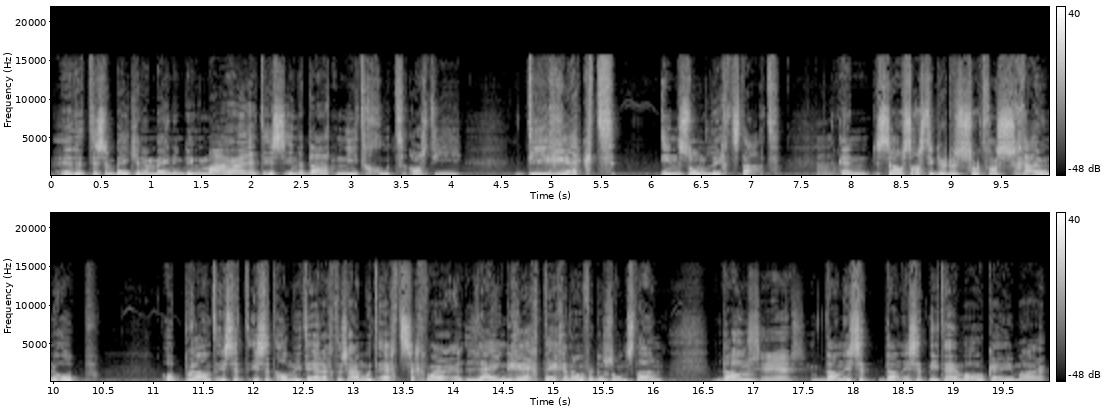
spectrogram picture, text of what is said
Het is een beetje een mening ding, maar het is inderdaad niet goed als die direct in zonlicht staat. Oké. En zelfs als die er dus een soort van schuin op, op brandt, is het, is het al niet erg. Dus hij moet echt, zeg maar, lijnrecht tegenover de zon staan. Dan, oh, serieus? dan, is, het, dan is het niet helemaal oké. Maar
